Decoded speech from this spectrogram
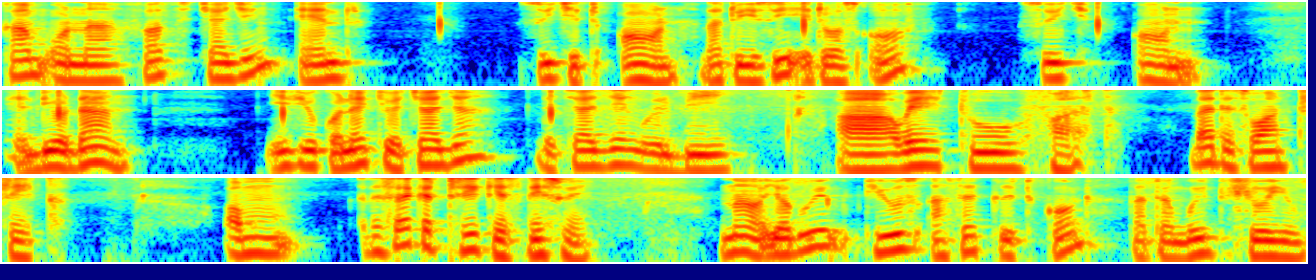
come on a fast charging and switch it on. That you see it was off, switch on and you're done. If you connect your charger, the charging will be uh, way too fast. That is one trick. Um, the second trick is this way. Now you're going to use a secret code that I'm going to show you.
